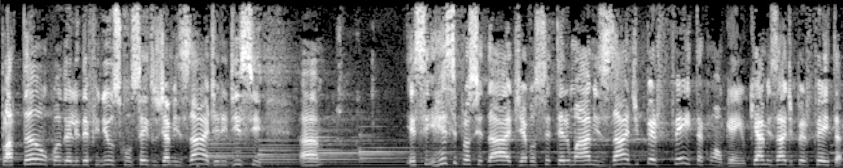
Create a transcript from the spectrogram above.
Platão, quando ele definiu os conceitos de amizade, ele disse: ah, esse reciprocidade é você ter uma amizade perfeita com alguém. O que é amizade perfeita?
